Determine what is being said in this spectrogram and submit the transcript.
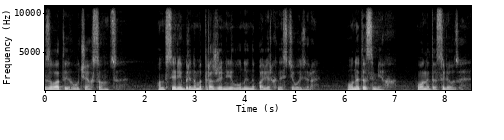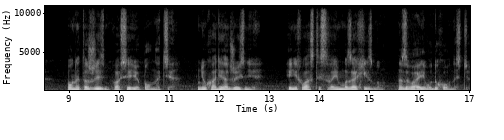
в золотых лучах солнца. Он в серебряном отражении луны на поверхности озера. Он – это смех, он – это слезы. Он — это жизнь во всей ее полноте. Не уходи от жизни и не хвастай своим мазохизмом, называя его духовностью.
